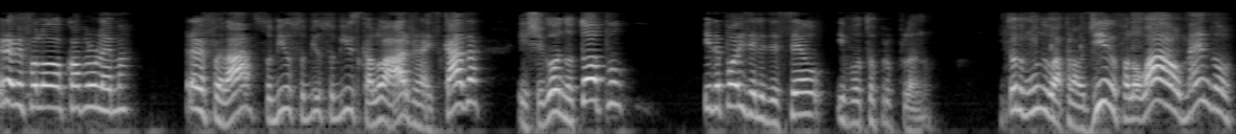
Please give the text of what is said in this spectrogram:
O Rebbe falou, qual o problema? O Rebbe foi lá, subiu, subiu, subiu, escalou a árvore, a escada, e chegou no topo, e depois ele desceu e voltou para o plano. E todo mundo aplaudiu, falou, uau, Mendel,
